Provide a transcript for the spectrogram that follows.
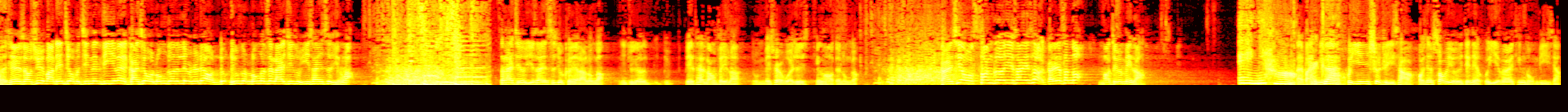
好的，先少去吧。连接我们今天第一位，感谢我龙哥的六十六，刘刘哥，龙哥再来几组一三一四行了。再来几组一三一四就可以了，龙哥，你这个别别太浪费了，没事我这挺好的，龙哥。感谢我三哥一三一四，感谢三哥。好，这位妹子。哎，你好，来把你的回音设置一下，好像稍微有一点点回音，歪歪听筒闭一下。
